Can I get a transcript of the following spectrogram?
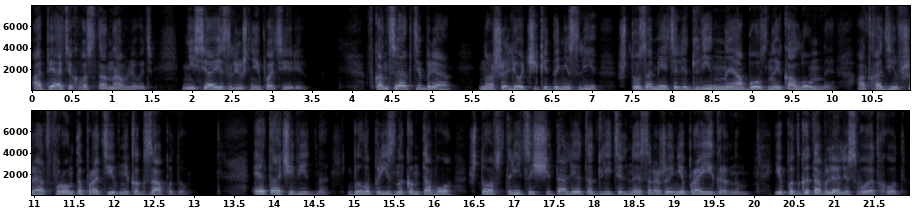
опять их восстанавливать, неся излишние потери. В конце октября наши летчики донесли, что заметили длинные обозные колонны, отходившие от фронта противника к западу. Это, очевидно, было признаком того, что австрийцы считали это длительное сражение проигранным и подготовляли свой отход.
